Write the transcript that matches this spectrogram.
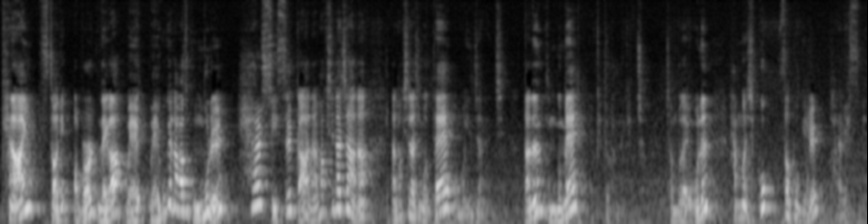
Can I study abroad? 내가 외, 외국에 나가서 공부를 할 수 있을까? 난 확신하지 않아. 난 확신하지 못해. 뭐뭐인지 아닌지. 나는 궁금해. 이렇게 들어가면 되겠죠. 전부 다 요거는 한 번씩 꼭 써보기를 바라겠습니다.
